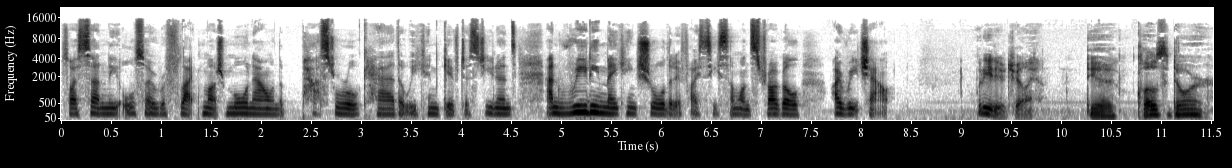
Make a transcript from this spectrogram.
So I certainly also reflect much more now on the pastoral care that we can give to students and really making sure that if I see someone struggle, I reach out. What do you do, Jillian? Do you close the door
